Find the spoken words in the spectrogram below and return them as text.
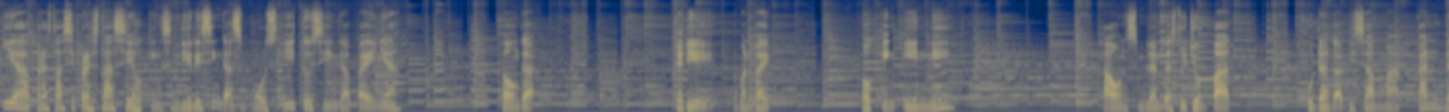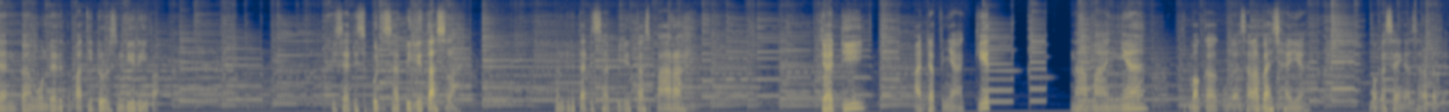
Iya prestasi-prestasi Hawking sendiri sih nggak semulus itu sih nggak payahnya Tahu nggak? Jadi teman baik Hawking ini tahun 1974 udah nggak bisa makan dan bangun dari tempat tidur sendiri pak Bisa disebut disabilitas lah menderita disabilitas parah. Jadi ada penyakit namanya semoga aku nggak salah baca ya. Semoga saya nggak salah baca.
